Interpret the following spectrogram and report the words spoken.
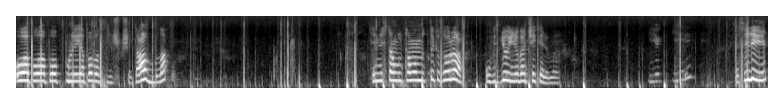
Hop hop hop buraya yapamazsın hiçbir şey. Tamam mı lan? Senin İstanbul tamamladıktan sonra o videoyu yine ben çekerim ha. Ya Selin.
